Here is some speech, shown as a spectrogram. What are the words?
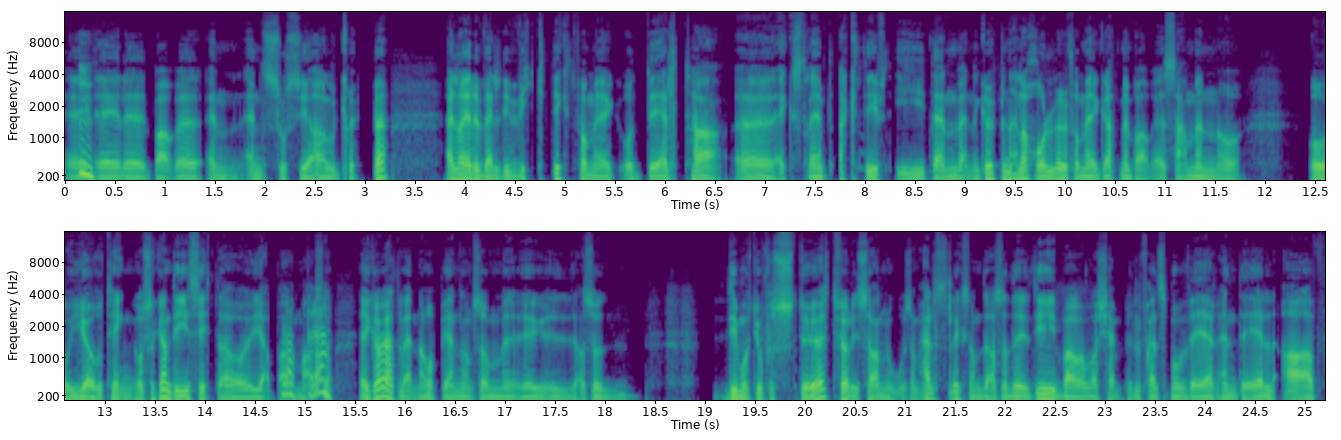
Er, Mm. er det bare en, en sosial gruppe? Eller er det veldig viktig for meg å delta eh, ekstremt aktivt i den vennegruppen? Eller holder det for meg at vi bare er sammen og, og gjør ting? Og så kan de sitte og jabbe Altså. Jeg har jo hatt venner opp igjennom som eh, jeg, Altså de måtte jo få støt før de sa noe som helst, liksom. Det, altså, de, de bare var kjempetilfreds med å være en del av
